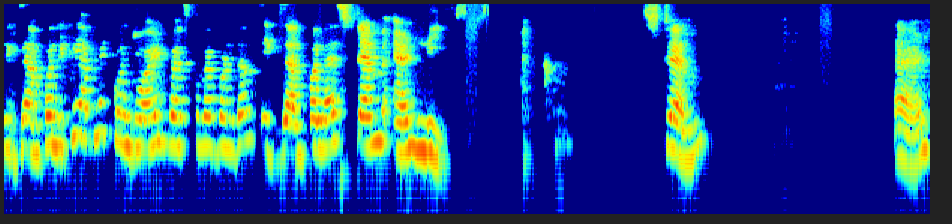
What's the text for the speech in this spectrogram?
एग्ज़ाम्पल लिखिए आपने conjoint वेस्कुलर bundles एग्ज़ाम्पल है stem and leaves stem and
